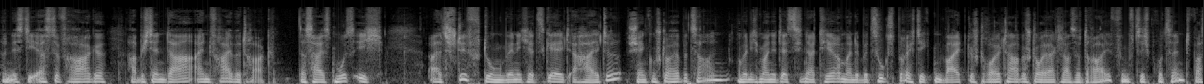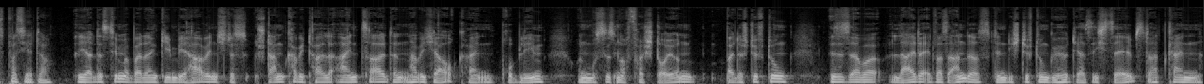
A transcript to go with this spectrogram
dann ist die erste Frage, habe ich denn da einen Freibetrag? Das heißt, muss ich als Stiftung, wenn ich jetzt Geld erhalte, Schenkungssteuer bezahlen? Und wenn ich meine Destinatäre, meine Bezugsberechtigten weit gestreut habe, Steuerklasse 3, 50 Prozent, was passiert da? Ja, das Thema bei der GmbH, wenn ich das Stammkapital einzahle, dann habe ich ja auch kein Problem und muss es noch versteuern. Bei der Stiftung ist es aber leider etwas anders, denn die Stiftung gehört ja sich selbst, hat keinen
